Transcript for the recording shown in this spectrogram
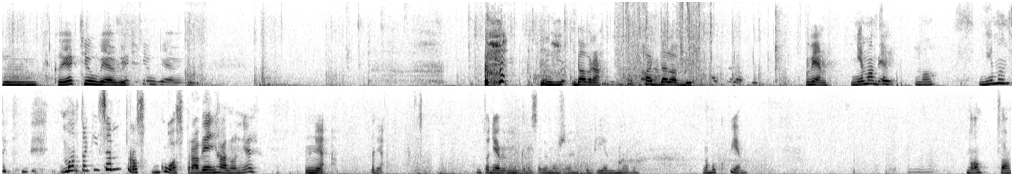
Um, tylko jak ci uwierzyć? Dobra, chodź do lobby. Wiem. Nie mam tej, no. Nie mam taki, mam taki sam prost głos prawie, halo, nie? Nie. No to nie wiem, mikro sobie może kupiłem nowe. No bo kupiłem. No, co?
